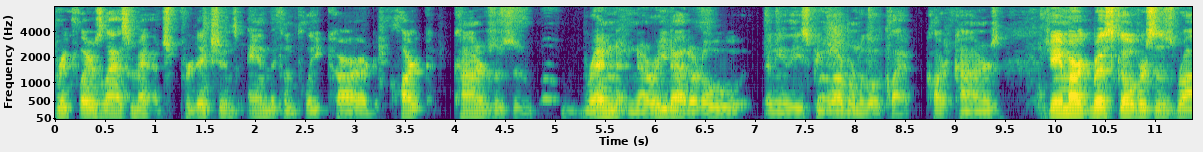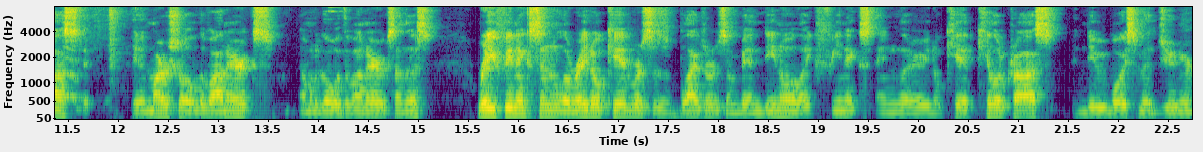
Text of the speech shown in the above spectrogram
Ric Flair's last match predictions and the complete card. Clark Connors versus Ren Narita. I don't know who any of these people are. But I'm going to go with Clark, Clark Connors. J. Mark Briscoe versus Ross and Marshall, the Von Erichs. I'm going to go with Von Erichs on this. Ray Phoenix and Laredo Kid versus Black Jordan and Bandido, like Phoenix and Laredo Kid. Killer Kross and Davey Boy Smith Jr.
